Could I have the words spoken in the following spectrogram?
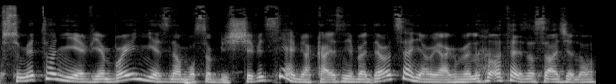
w sumie to nie wiem, bo jej nie znam osobiście, więc nie wiem jaka jest, nie będę oceniał jakby, no na tej zasadzie, no.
